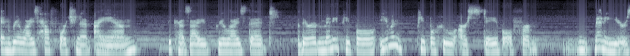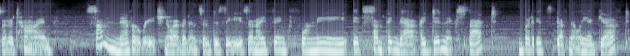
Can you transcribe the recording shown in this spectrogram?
and realize how fortunate I am because I realize that there are many people, even people who are stable for many years at a time, some never reach no evidence of disease. And I think for me, it's something that I didn't expect, but it's definitely a gift.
